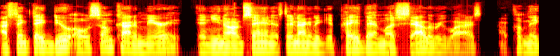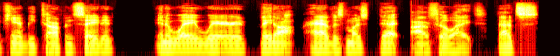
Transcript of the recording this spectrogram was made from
I think they do owe some kind of merit. And you know what I'm saying? If they're not going to get paid that much salary wise, how come they can't be compensated in a way where they don't have as much debt? I feel like that's,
